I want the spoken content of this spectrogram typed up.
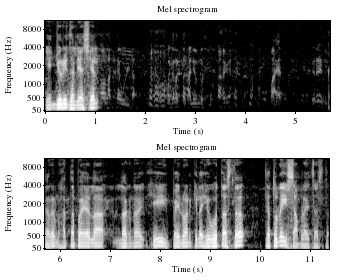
इंजुरी झाली असेल कारण हातापायाला लागणं हे पैलवानकीला हे होत असतं त्यातूनही सांभाळायचं असतं.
